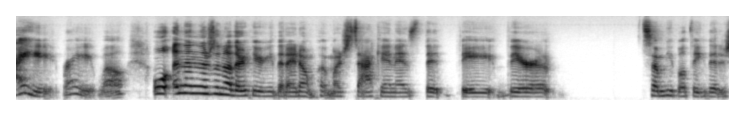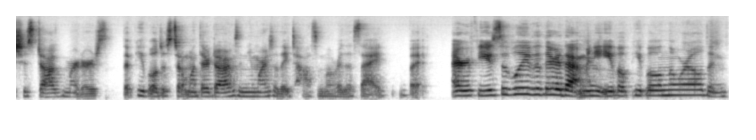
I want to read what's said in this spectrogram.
Right, right. Well, well, and then there's another theory that I don't put much stack in is that they they're some people think that it's just dog murders that people just don't want their dogs anymore, so they toss them over the side. But I refuse to believe that there are that many evil people in the world, and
